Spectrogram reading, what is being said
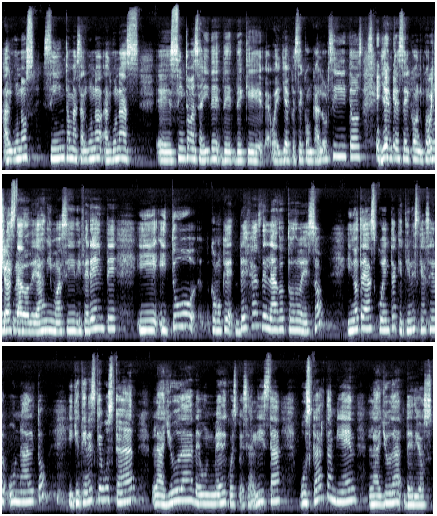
algunos síntomas, algunas algunas eh, síntomas ahí de, de, que ya empecé con calorcitos, ya empecé con, con un estado de ánimo así diferente. Y, y tú como que dejas de lado todo eso y no te das cuenta que tienes que hacer un alto y que tienes que buscar la ayuda de un médico especialista, buscar también la ayuda de Dios.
